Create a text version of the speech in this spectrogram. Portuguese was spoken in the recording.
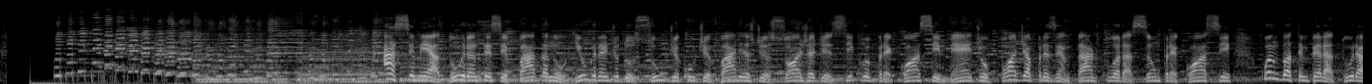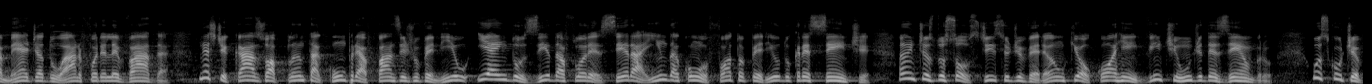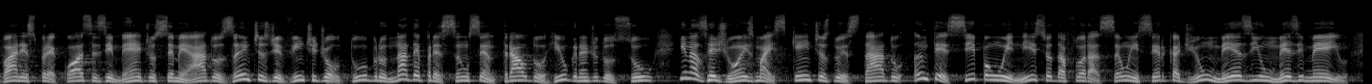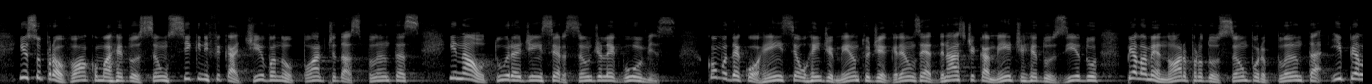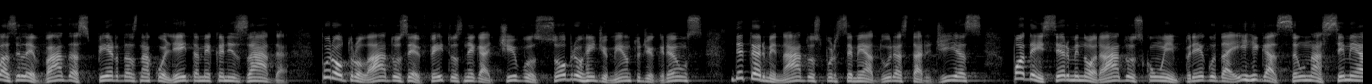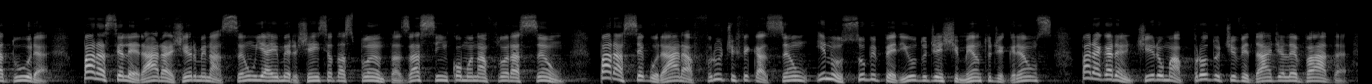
A semeadura antecipada no Rio Grande do Sul de cultivares de soja de ciclo precoce e médio pode apresentar floração precoce quando a temperatura média do ar for elevada. Neste caso, a planta cumpre a fase juvenil e é induzida a florescer ainda com o fotoperíodo crescente, antes do solstício de verão que ocorre em 21 de dezembro. Os cultivares precoces e médios semeados antes de 20 de outubro na depressão central do Rio Grande do Sul e nas regiões mais quentes do estado antecipam o início da floração em cerca de um mês e um mês e meio. Isso provoca uma redução significativa no porte das plantas e na altura de inserção de legumes. Como decorrência, o rendimento de grãos é drasticamente reduzido pela menor produção por planta e pelas elevadas perdas na colheita mecanizada. Por outro lado, os efeitos negativos sobre o rendimento de grãos, determinados por semeaduras tardias, podem ser minorados com o emprego da irrigação na semeadura, para acelerar a germinação e a emergência das plantas, assim como na floração, para assegurar a frutificação e no subperíodo de enchimento de grãos, para garantir uma produtividade elevada.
